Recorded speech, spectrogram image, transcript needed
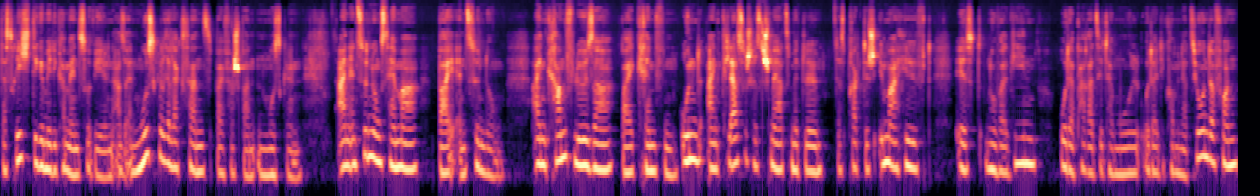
das richtige Medikament zu wählen, also ein Muskelrelaxanz bei verspannten Muskeln, ein Entzündungshemmer bei Entzündung, ein Krampflöser bei Krämpfen und ein klassisches Schmerzmittel, das praktisch immer hilft, ist Novalgin oder Paracetamol oder die Kombination davon.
